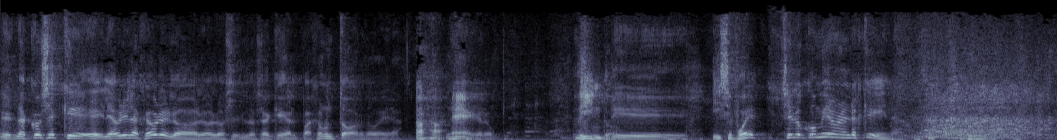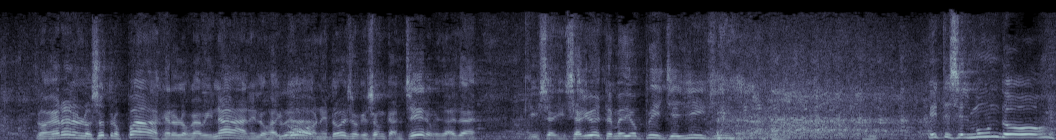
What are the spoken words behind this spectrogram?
Eh, la cosa es que eh, le abrí la jaula y lo, lo- lo- lo saqué al pájaro, un tordo era, Ajá. negro. Lindo. Y ¿Y se fue? se lo comieron en la esquina. Lo agarraron los otros pájaros, los gavilanes, los halcones, todo eso que son cancheros, que, ya- ya- que sa- y salió este medio piche. Este es el mundo.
